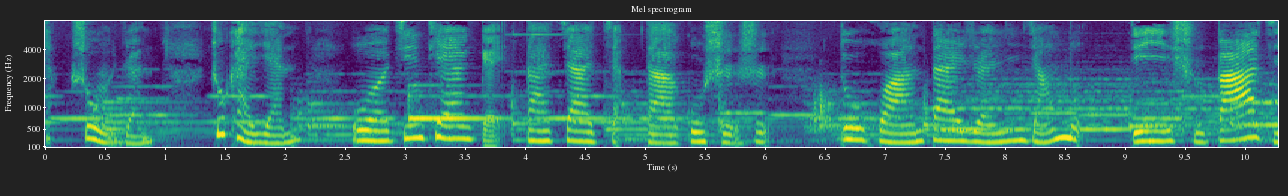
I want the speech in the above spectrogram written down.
讲述人朱凯言。我今天给大家讲的故事是《杜环带人养母》第十八集。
